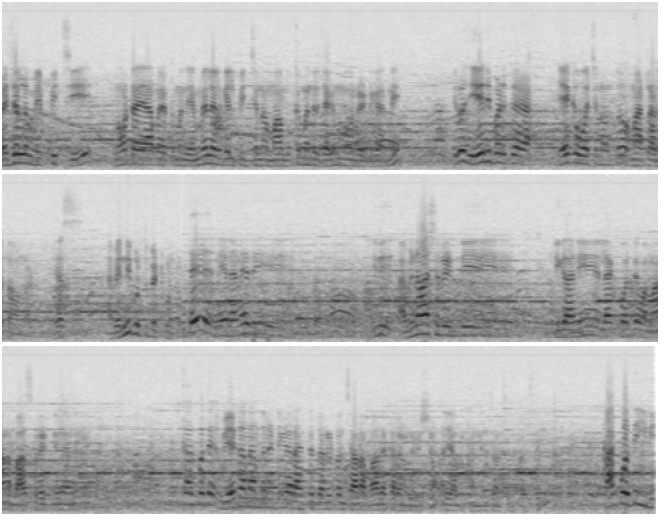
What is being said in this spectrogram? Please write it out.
ప్రజలను మెప్పించి నూట యాభై ఒక్క మంది ఎమ్మెల్యేలు గెలిపించిన మా ముఖ్యమంత్రి జగన్మోహన్ రెడ్డి గారిని ఈరోజు ఏది పడితే ఏకవచనంతో మాట్లాడుతూ ఉన్నాడు. ఎస్ అవన్నీ గుర్తుపెట్టుకుంటుంటే అంటే నేను అనేది ఇది అవినాష్ రెడ్డి కానీ లేకపోతే వాళ్ళ నాన్న భాస్కర్ రెడ్డి కానీ కాకపోతే వివేకానంద రెడ్డి గారి హత్య జరగడం చాలా బాధాకరమైన విషయం అది ఎవరు ఖండించాల్సిన పరిస్థితి. కాకపోతే ఇది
